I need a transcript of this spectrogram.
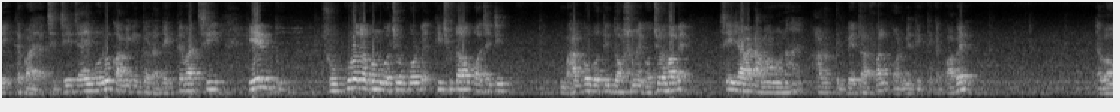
দেখতে পাওয়া যাচ্ছে। যে যাই বলুক, আমি কিন্তু এটা দেখতে পাচ্ছি। কিন্তু শুক্র যখন গোচর করবে, কিছুটাও পজিটিভ ভাগ্যবতীর দশমে গোচর হবে। সেই জায়গাটা আমার মনে হয় আরও একটু বেটার ফল কর্মের দিক থেকে পাবেন। এবং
